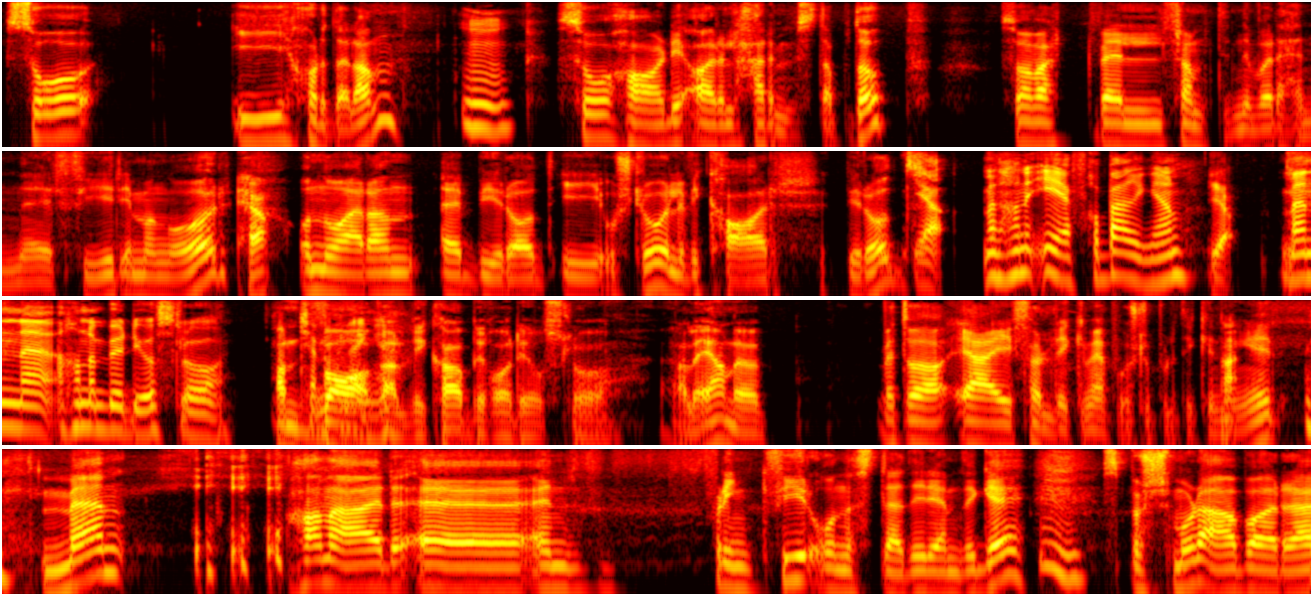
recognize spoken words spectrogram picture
så i Hordaland Mm. så har de Arild Hermstad på topp. Som har vært vel Framtiden i våre hender-fyr i mange år. Ja. Og nå er han eh, byråd i Oslo, eller vikarbyråd. ja. Men han er fra Bergen. Ja. Men eh, han har bodd i Oslo Han var vel vikarbyråd i Oslo? Eller er han det? Vet du hva, jeg følger ikke med på Oslo-politikken lenger. Men han er eh, en flink fyr og nestleder i MDG. Mm. Spørsmålet er bare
